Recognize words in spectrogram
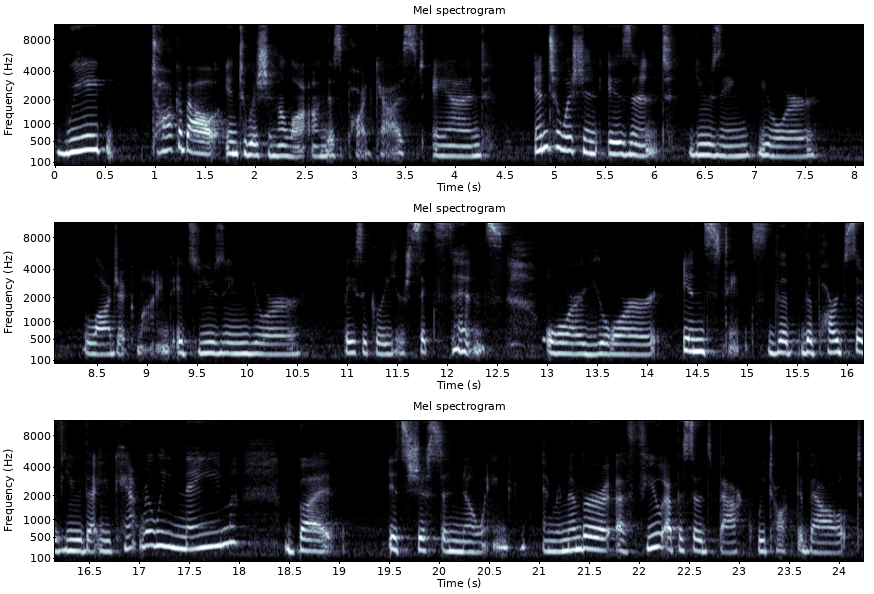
we talk about intuition a lot on this podcast, and intuition isn't using your logic mind, it's using your basically your sixth sense or your instincts, the, the parts of you that you can't really name, but it's just a knowing. And remember, a few episodes back, we talked about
